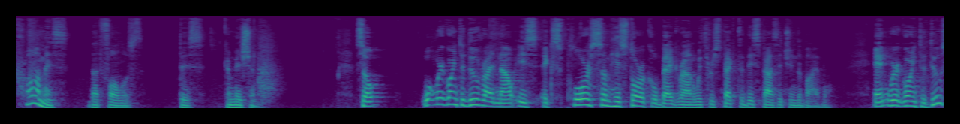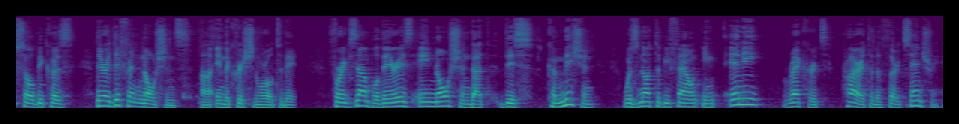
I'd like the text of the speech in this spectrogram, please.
promise that follows this commission. So, what we're going to do right now is explore some historical background with respect to this passage in the Bible. And we're going to do so because there are different notions uh, in the Christian world today. For example, there is a notion that this commission was not to be found in any records prior to the third century.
